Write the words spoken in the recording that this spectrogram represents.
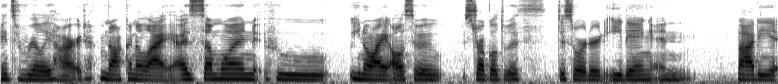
it's really hard. I'm not going to lie. As someone who, you know, I also struggled with disordered eating and body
